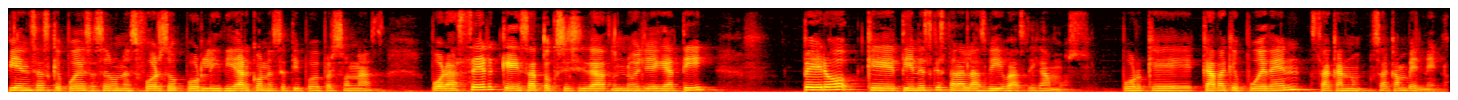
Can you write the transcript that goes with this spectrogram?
piensas que puedes hacer un esfuerzo por lidiar con ese tipo de personas, por hacer que esa toxicidad no llegue a ti, pero que tienes que estar a las vivas, digamos porque cada que pueden sacan, sacan veneno.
